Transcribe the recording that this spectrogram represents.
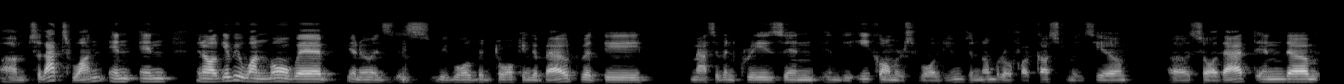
Um, so that's one. And, and, you know, I'll give you one more where, you know, as, as we've all been talking about with the massive increase in, in the e-commerce volumes, a number of our customers here uh, saw that. And um,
